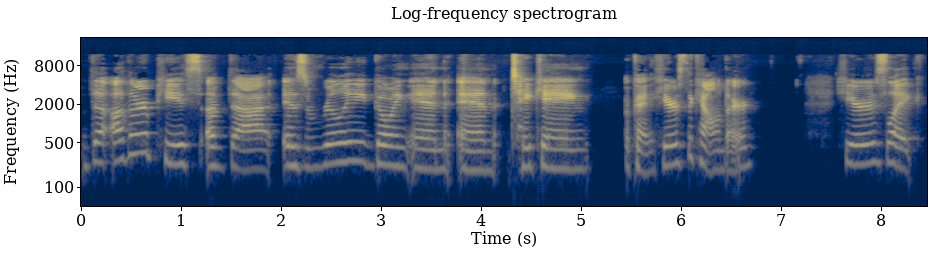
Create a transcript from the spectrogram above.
the other piece of that is really going in and taking okay, here's the calendar. Here's like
